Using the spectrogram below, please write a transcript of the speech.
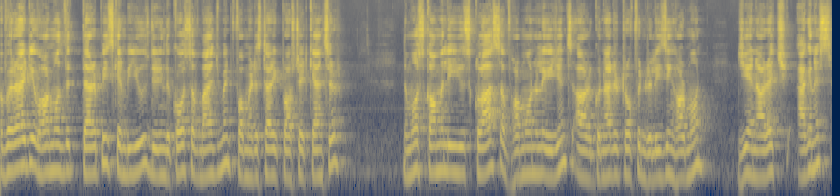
A variety of hormone therapies can be used during the course of management for metastatic prostate cancer. The most commonly used class of hormonal agents are gonadotropin releasing hormone, GnRH agonists,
